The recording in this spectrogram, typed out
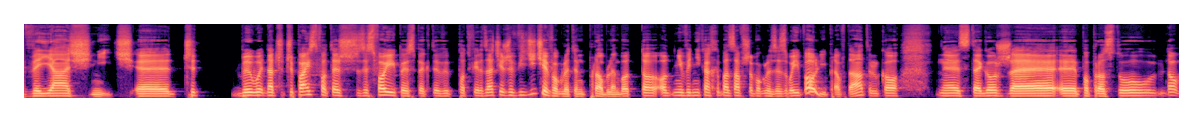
wyjaśnić. E, czy były, znaczy, czy Państwo też ze swojej perspektywy potwierdzacie, że widzicie w ogóle ten problem, bo to on nie wynika chyba zawsze w ogóle ze złej woli, prawda? Tylko e, z tego, że e, po prostu no,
